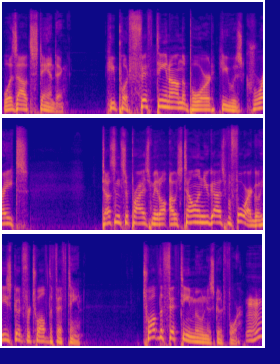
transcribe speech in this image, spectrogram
was outstanding. He put 15 on the board. He was great. Doesn't surprise me at all. I was telling you guys before. I go, he's good for 12 to 15. 12 to 15 Moon is good for. Mm-hmm.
